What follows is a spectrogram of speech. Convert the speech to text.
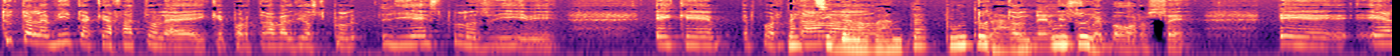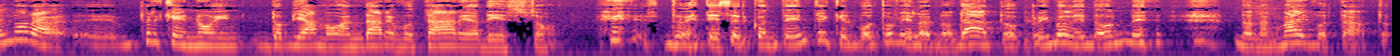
tutta la vita che ha fatto lei, che portava gli, espl- gli esplosivi e che portava Pezzi da 90. tutto nelle sue borse. E, e allora eh, perché noi dobbiamo andare a votare adesso? Dovete essere contente che il voto ve l'hanno dato, prima le donne non hanno mai votato.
